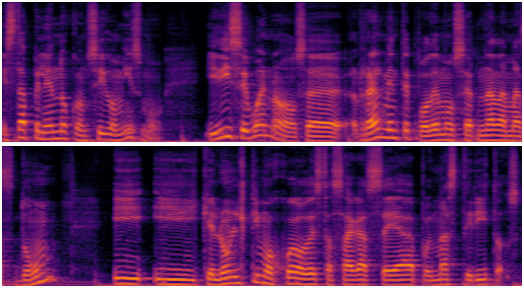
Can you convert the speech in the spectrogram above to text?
está peleando consigo mismo. Y dice, bueno, o sea, realmente podemos ser nada más Doom y, que el último juego de esta saga sea pues más tiritos.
